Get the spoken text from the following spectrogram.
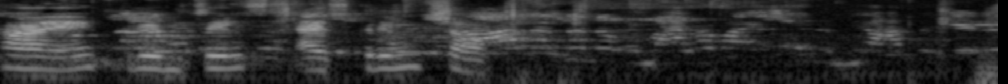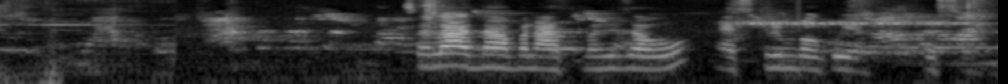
हा आहे क्रीम चिल्स आईस्क्रीम शॉप चला आता आपण आतमध्ये जाऊ. आईस्क्रीम बघूया कसं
